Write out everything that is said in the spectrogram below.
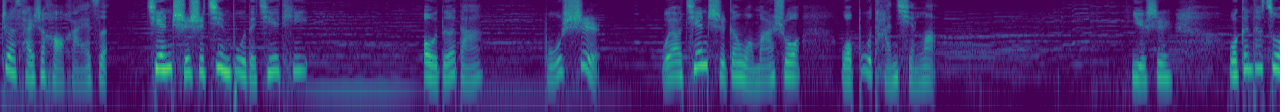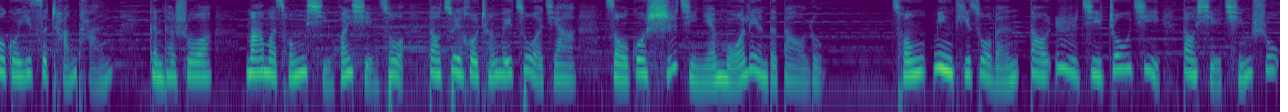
这才是好孩子，坚持是进步的阶梯。”偶德答：“不是，我要坚持跟我妈说，我不弹琴了。”于是，我跟他做过一次长谈，跟他说：“妈妈从喜欢写作到最后成为作家，走过十几年磨练的道路，从命题作文到日记、周记，到写情书。”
